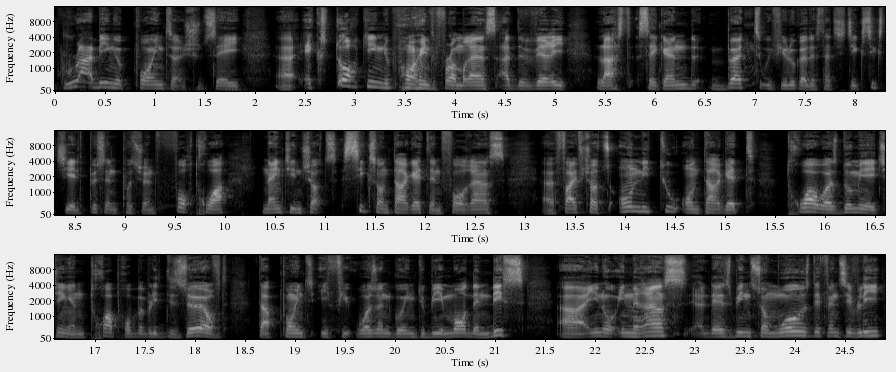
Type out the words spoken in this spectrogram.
grabbing a point, I should say, uh, extorting a point from Reims at the very last second. But if you look at the statistics, 68% possession for Troyes, 19 shots, 6 on target, and for Reims, uh, 5 shots, only 2 on target. Troyes was dominating, and Troyes probably deserved that point if it wasn't going to be more than this. Uh, you know, in Reims, uh, there's been some woes defensively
